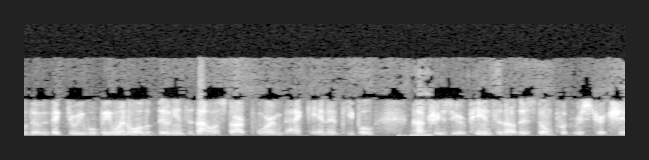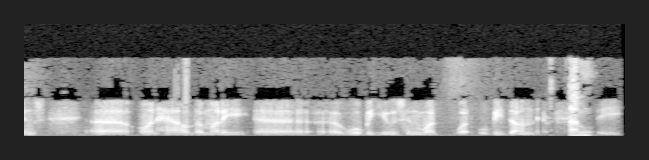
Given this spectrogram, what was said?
the victory will be when all the billions of dollars start pouring back in, and people, countries, Europeans, and others don't put restrictions uh, on how the money uh, will be used and what what will be done there. Um, The,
